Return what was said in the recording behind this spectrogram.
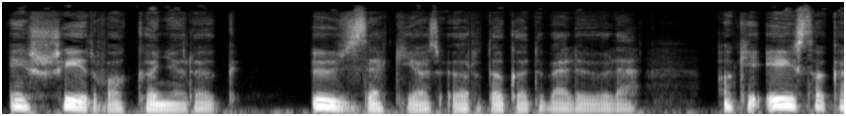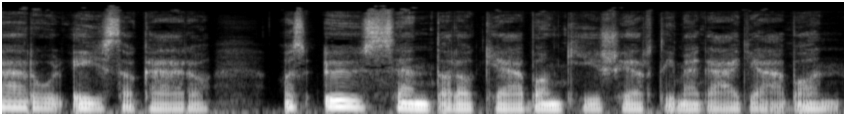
és sírva könyörög, űzze ki az ördögöt belőle, aki éjszakáról éjszakára az ő szent alakjában kísérti meg ágyában.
